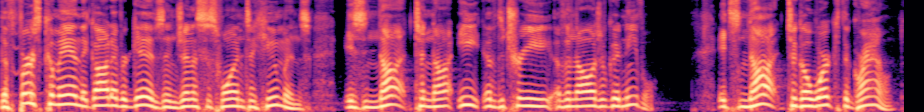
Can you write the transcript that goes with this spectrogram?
The first command that God ever gives in Genesis 1 to humans is not to not eat of the tree of the knowledge of good and evil. It's not to go work the ground.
